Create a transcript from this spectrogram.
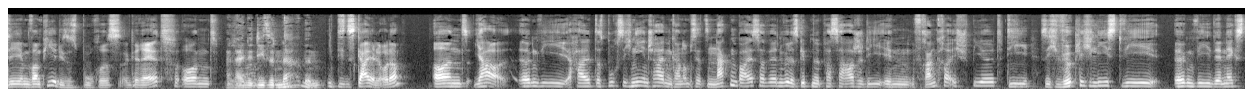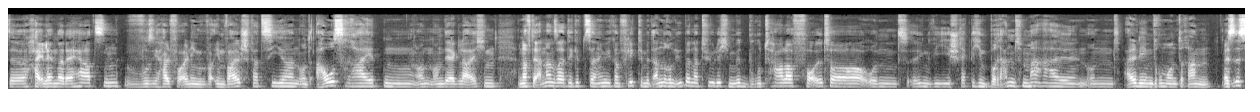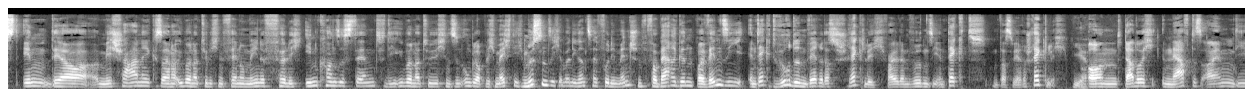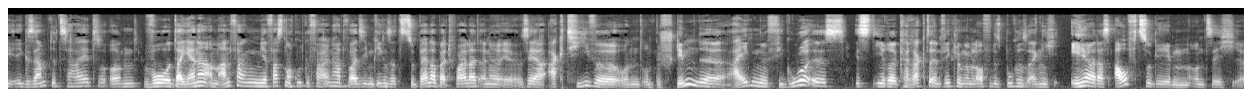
dem Vampir dieses Buches gerät. Und alleine diese Namen. Die ist geil, oder? Und ja, irgendwie halt das Buch sich nie entscheiden kann, ob es jetzt ein Nackenbeißer werden will. Es gibt eine Passage, die in Frankreich spielt, die sich wirklich liest wie irgendwie der nächste Highlander der Herzen, wo sie halt vor allen Dingen im Wald spazieren und ausreiten und, und dergleichen. Und auf der anderen Seite gibt es dann irgendwie Konflikte mit anderen Übernatürlichen, mit brutaler Folter und irgendwie schrecklichem Brandmalen und all dem drum und dran. Es ist in der Mechanik seiner übernatürlichen Phänomene völlig inkonsistent. Die Übernatürlichen sind unglaublich mächtig, müssen sich aber die ganze Zeit vor den Menschen verbergen, weil wenn sie entdeckt würden, wäre das schrecklich, weil dann würden sie entdeckt und das wäre schrecklich. Ja. Und dadurch nervt es einen die gesamte Zeit. Und wo Diana am Anfang mir fast noch gut gefallen hat, weil sie im Gegensatz zu Bella bei Twilight eine sehr aktive und, und bestimmende eigene Figur ist, ist ihre Charakterentwicklung im Laufe des Buches eigentlich eher das aufzugeben und sich äh,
